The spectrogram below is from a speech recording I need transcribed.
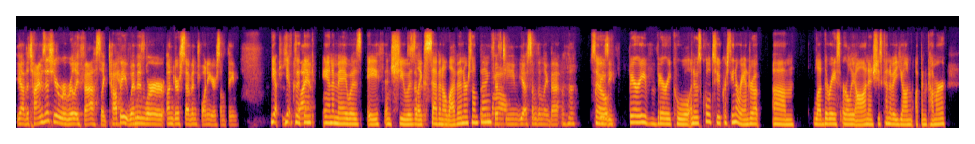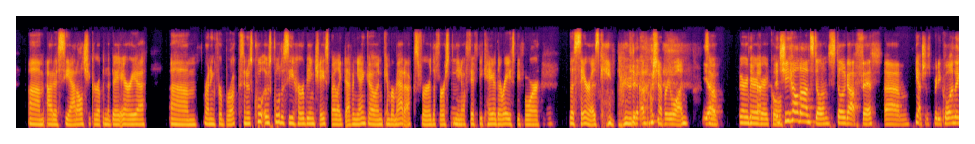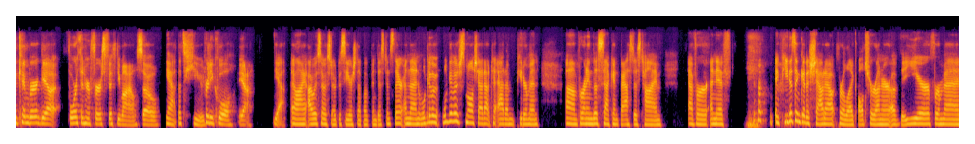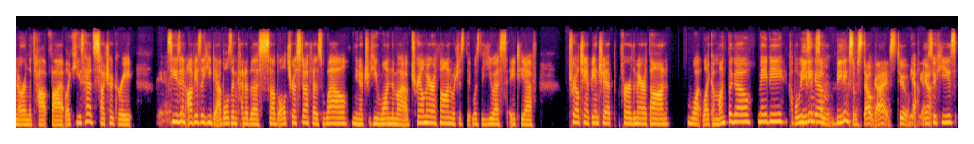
Yeah, the times this year were really fast. Like top eight women were under 720 or something. Yep. Yep. Because I think Anna May was eighth and she was Seven. like 7 11 or something. 15. Wow. Yeah. Something like that. Uh-huh. So Crazy. very, very cool. And it was cool too. Christina Randrup um, led the race early on and she's kind of a young up and comer um, out of Seattle. She grew up in the Bay Area um, running for Brooks. And it was cool. It was cool to see her being chased by like Devon Yanko and Kimber Mattox for the 1st mm-hmm. you know, 50K of the race before mm-hmm. the Sarahs came through to yeah. crush everyone. Yeah. So very, very, yeah. very cool. And she held on still and still got fifth, um, yep. which is pretty cool. And then Kimber got fourth in her first 50 miles. So yeah, that's huge. Pretty cool. Yeah. Yeah. I, I was so stoked to see her step up in distance there. And then we'll give a we'll give a small shout out to Adam Peterman um, for running the second fastest time ever. And if if he doesn't get a shout out for like ultra runner of the year for men or in the top five, like he's had such a great yeah. season. Obviously, he dabbles in kind of the sub ultra stuff as well. You know, he won the Moab Trail Marathon, which is the, was the US ATF Trail Championship for the marathon. What, like a month ago, maybe a couple weeks beating ago, some beating some stout guys too. Yeah, yeah. so he's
